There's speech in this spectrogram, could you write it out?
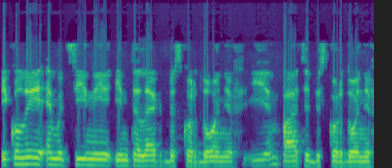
і коли емоційний інтелект без кордонів, і емпатія без кордонів,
